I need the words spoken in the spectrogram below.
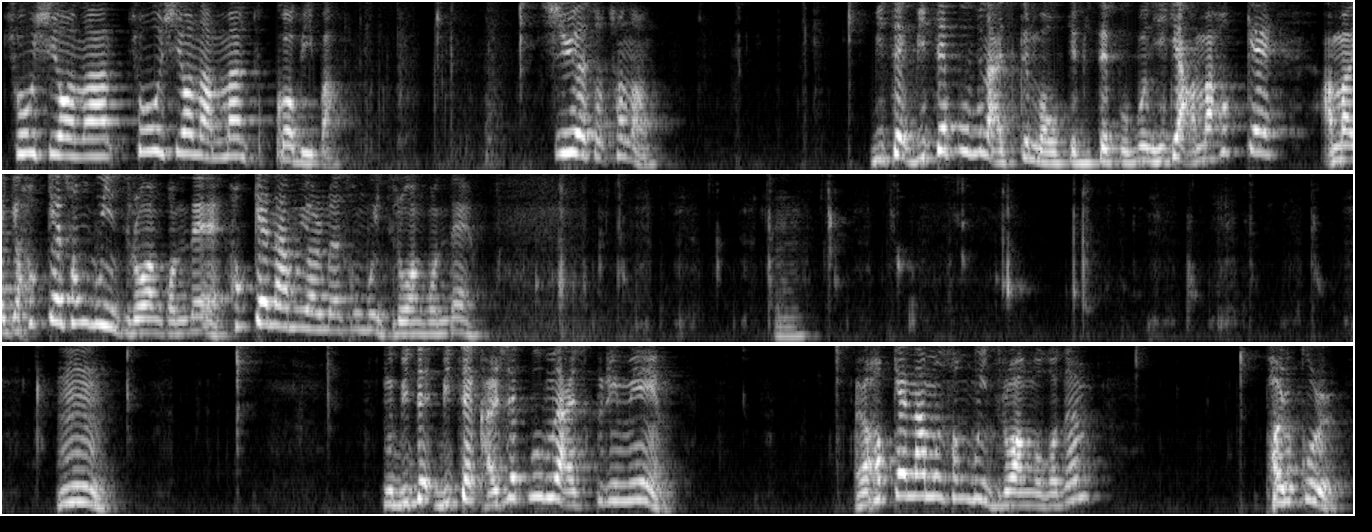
초시원한, 초시원한 맛 두꺼비바. CU에서 천 원. 밑에, 밑에 부분 아이스크림 먹을게, 밑에 부분. 이게 아마 헛개, 아마 이게 헛개 성분이 들어간 건데, 헛개나무 열매 성분이 들어간 건데, 음. 음. 이 밑에 밑에 갈색 부분 아이스크림이 헛개나무 성분이 들어간 거거든. 벌꿀,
